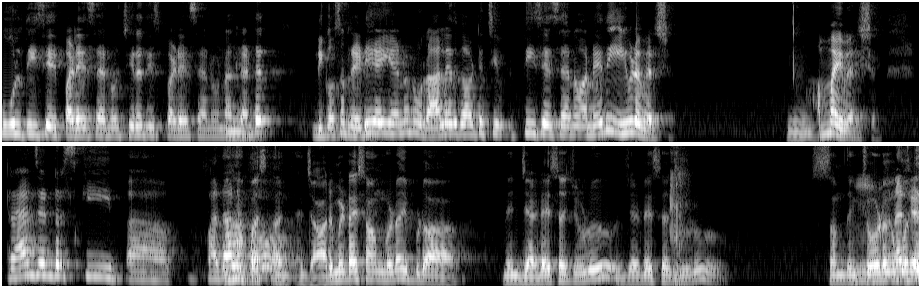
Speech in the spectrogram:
పూలు తీసే పడేశాను చీర తీసి పడేశాను నాకు అంటే నీకోసం రెడీ అయ్యాను నువ్వు రాలేదు కాబట్టి తీసేశాను అనేది ఈవిడ వెర్షన్ ఉమ్. అమ్మాయి వెర్షన్ ట్రాన్స్జెండర్స్కి పదాలు ఫస్ట్ ఆ జారు మిఠాయి సాంగ్ కూడా ఇప్పుడు నేను జడేసా చూడు జడేసా చూడు సంథింగ్ చూడకపోతే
